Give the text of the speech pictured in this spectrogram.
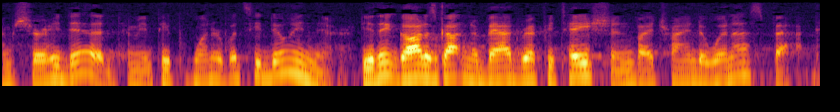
I'm sure he did. I mean, people wondered, what's he doing there? Do you think God has gotten a bad reputation by trying to win us back?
